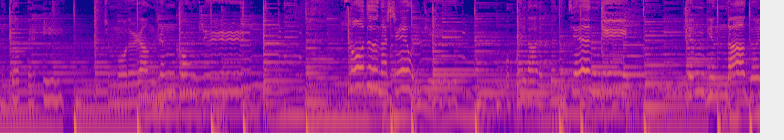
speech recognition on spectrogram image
你的背影沉默的让人恐惧。你说的那些问题，我回答的很坚定。偏偏那个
